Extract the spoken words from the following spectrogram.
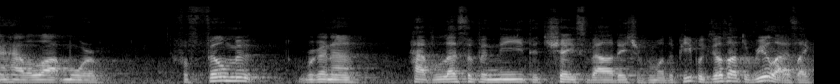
to have a lot more fulfillment. We're to have less of a need to chase validation from other people. Because you also have to realize, like,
